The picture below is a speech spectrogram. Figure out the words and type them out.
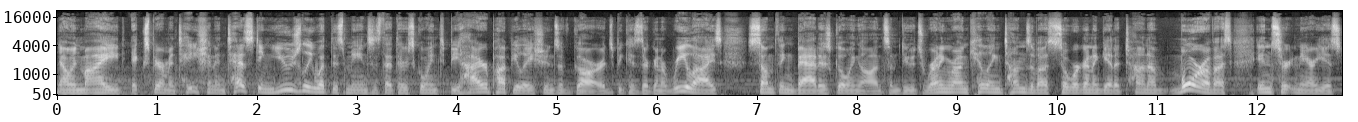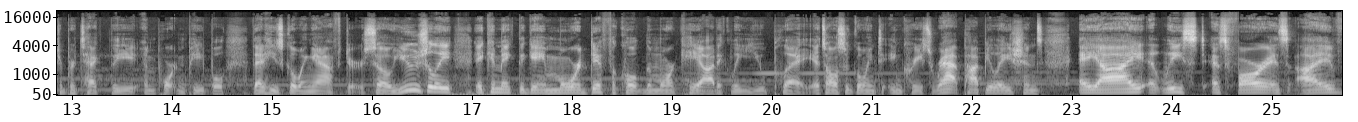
Now, in my experimentation and testing, usually what this means is that there's going to be higher populations of guards because they're going to realize something bad is going on. Some dude's running around killing tons of us, so we're going to get a ton of more of us in certain areas to protect the important people that he's going after. So, usually it can make the game more difficult the more chaotically you play. It's also going to increase rat populations. AI, at least as far as I've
